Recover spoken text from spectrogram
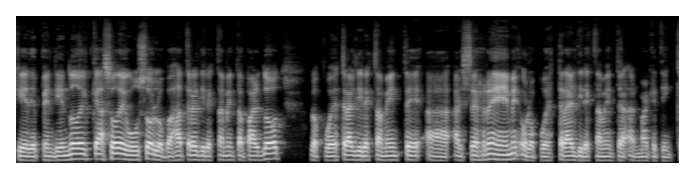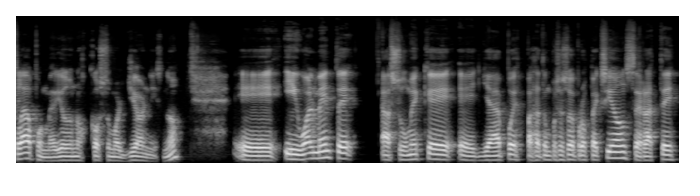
que dependiendo del caso de uso, los vas a traer directamente a Pardot, los puedes traer directamente al CRM o lo puedes traer directamente al Marketing Cloud por medio de unos Customer Journeys, ¿no? Eh, igualmente, asume que eh, ya pues pasaste un proceso de prospección, cerraste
